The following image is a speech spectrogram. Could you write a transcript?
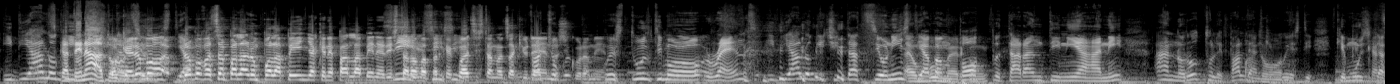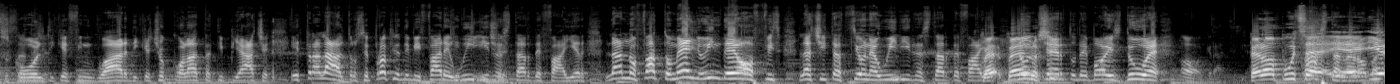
I dialoghi Scatenato. Ok, dopo, dopo facciamo parlare un po' la Pegna che ne parla bene di Sì, sta roba, sì, perché sì. qua ci stanno già chiudendo Faccio sicuramente. Quest'ultimo rant, i dialoghi citazionisti un a boomer, pop tarantiniani hanno rotto le palle anche Madonna. questi. Che, Che musica ascolti, che film guardi, che cioccolata ti piace. E tra l'altro, se proprio devi fare Che We dice? Didn't Start the Fire, l'hanno fatto meglio in The Office la citazione a We Didn't Start the Fire, Que- non sì. certo The Boys 2. Oh, grazie. Però la eh, io,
